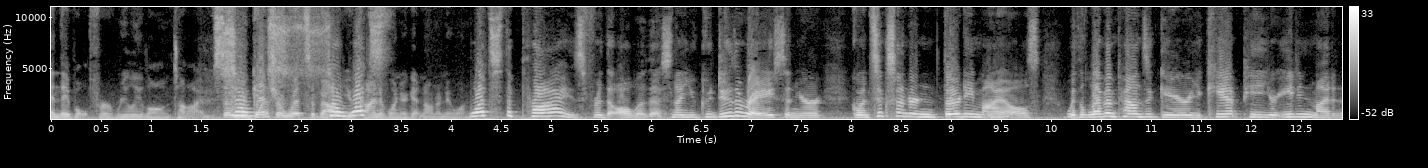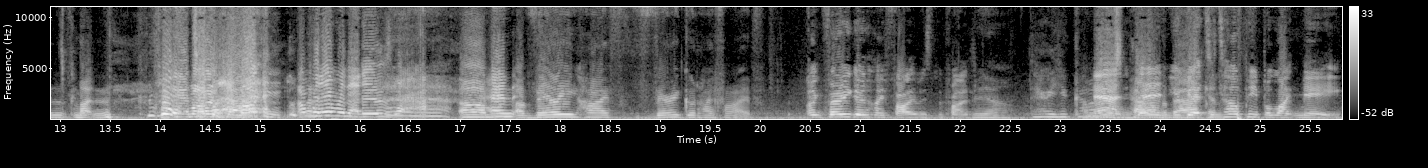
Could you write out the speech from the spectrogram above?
And they bolt for a really long time. So, So you get your wits about so you kind of when you're getting on a new one. What's the prize for the, all of this? Now you could do the race and you're going 630 Mm-hmm. miles with 11 pounds of gear. You can't pee. You're eating mutton. mutton. Whatever that is. Um, And- a very high, very good high five. A very good high five is the prize. Yeah. There you go. Nice And then the you get to tell people like me,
